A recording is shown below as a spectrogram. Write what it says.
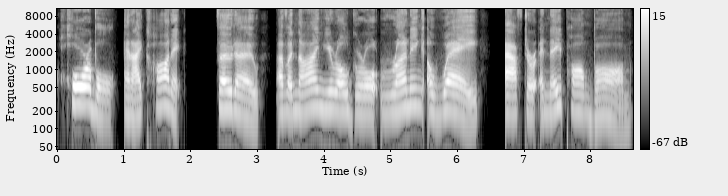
horrible and iconic photo of a nine year old girl running away after a napalm bomb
